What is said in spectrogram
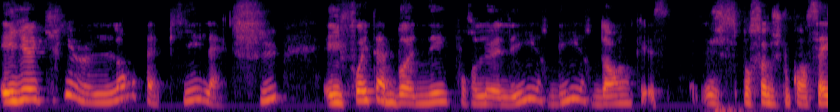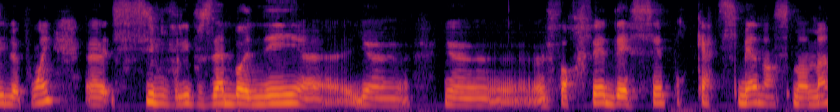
Et il a écrit un long papier là-dessus et il faut être abonné pour le lire. lire. Donc, c'est pour ça que je vous conseille le point. Euh, si vous voulez vous abonner, euh, il, y a, un forfait d'essai pour quatre semaines en ce moment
